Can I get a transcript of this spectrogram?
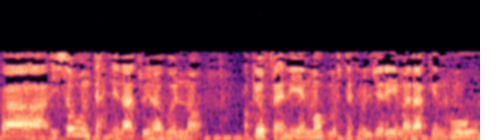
فيسوون تحليلات ويلاقوا إنه okay فعليا ما هو مرتكب الجريمة لكن هو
